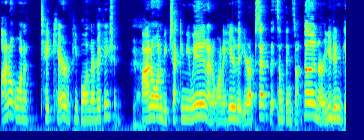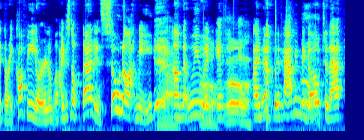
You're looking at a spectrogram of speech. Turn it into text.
I don't want to take care of people on their vacation. Yeah. I don't want to be checking you in. I don't want to hear that you're upset that something's not done or you didn't get the right coffee or I just don't. That is so not me. Yeah. Um, that we would, Oh, if, oh. if- I know, if having to go to that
